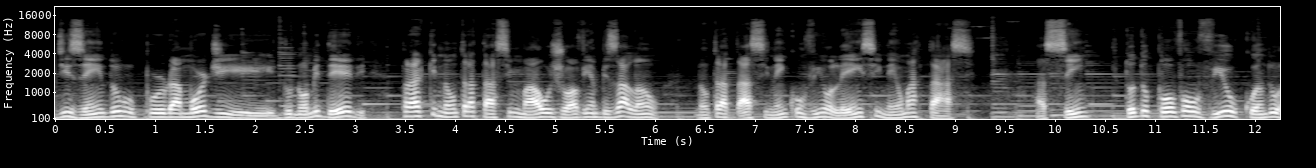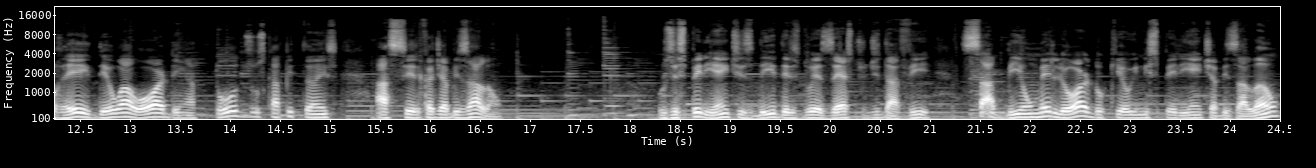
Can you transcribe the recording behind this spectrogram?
dizendo por amor de, do nome dele, para que não tratasse mal o jovem Abisalão, não tratasse nem com violência e nem o matasse. Assim, todo o povo ouviu quando o rei deu a ordem a todos os capitães acerca de Abisalão. Os experientes líderes do exército de Davi sabiam melhor do que o inexperiente Abisalão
